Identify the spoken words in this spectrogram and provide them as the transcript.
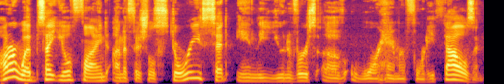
On our website, you'll find unofficial stories set in the universe of Warhammer 40,000,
